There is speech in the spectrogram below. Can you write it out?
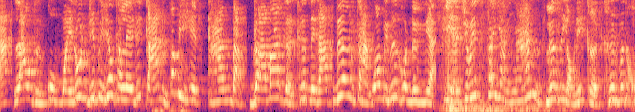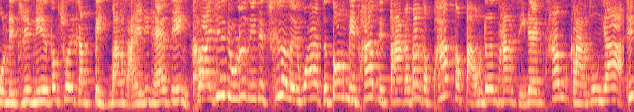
นะเล่าถึงกลุ่มวัยรุ่นที่ไปเที่ยวทะเลด้วยกัน ก็มีเหตุการณ์แบบดราม่าเกิดขึ้นนะครับเนื่องจากว่ามีเพื่อนคนหนึ่งเนี่ยเสียชีวิตซะอย่างนั้น เรื่องสยองนี้เกิดขึ้นเมื่อทุกคนในทริปนี้ต้องช่วยกันปิดบังสาเหตุที่แท้จริง ใครที่ได้ดูเรื่องนี้เนี่ยเชื่อเลยว่าจะต้องมีภาพติดตากันบ้างกับภาพกระเป๋าเดินทางสีแดงท่ามกลางทุ่งหญ้าที่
